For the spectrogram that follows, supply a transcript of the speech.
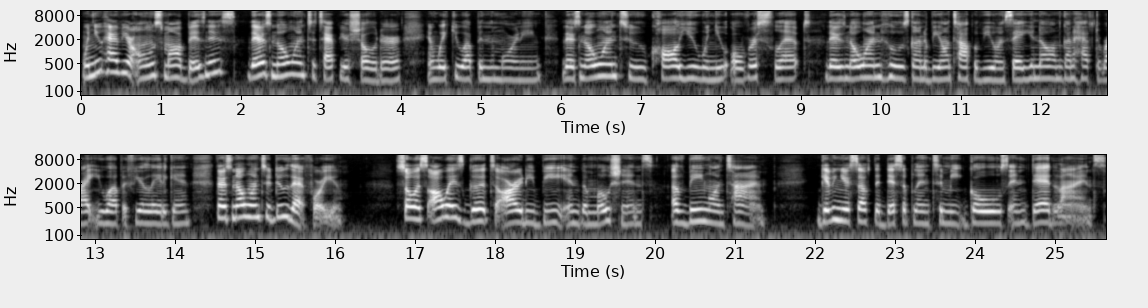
When you have your own small business, there's no one to tap your shoulder and wake you up in the morning. There's no one to call you when you overslept. There's no one who's going to be on top of you and say, you know, I'm going to have to write you up if you're late again. There's no one to do that for you. So it's always good to already be in the motions of being on time, giving yourself the discipline to meet goals and deadlines.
